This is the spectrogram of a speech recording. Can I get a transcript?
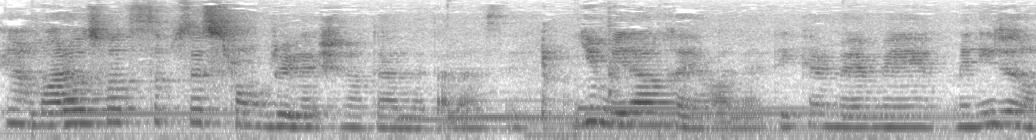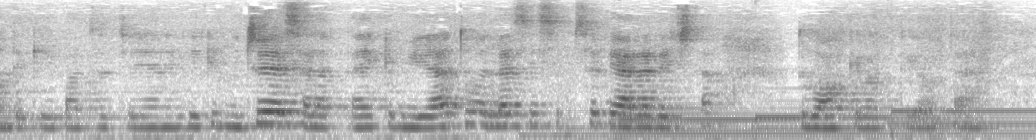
کہ ہمارا اس وقت سب سے اسٹرانگ ریلیشن ہوتا ہے اللہ تعالیٰ سے۔ یہ میرا خیال ہے، ٹھیک ہے؟ میں میں میں نہیں جانتی کہ یہ بات سچ ہے نہیں، لیکن مجھے ایسا لگتا ہے کہ میرا تو اللہ سے سب سے پیارا رشتہ دعا کے وقت ہی ہوتا ہے۔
